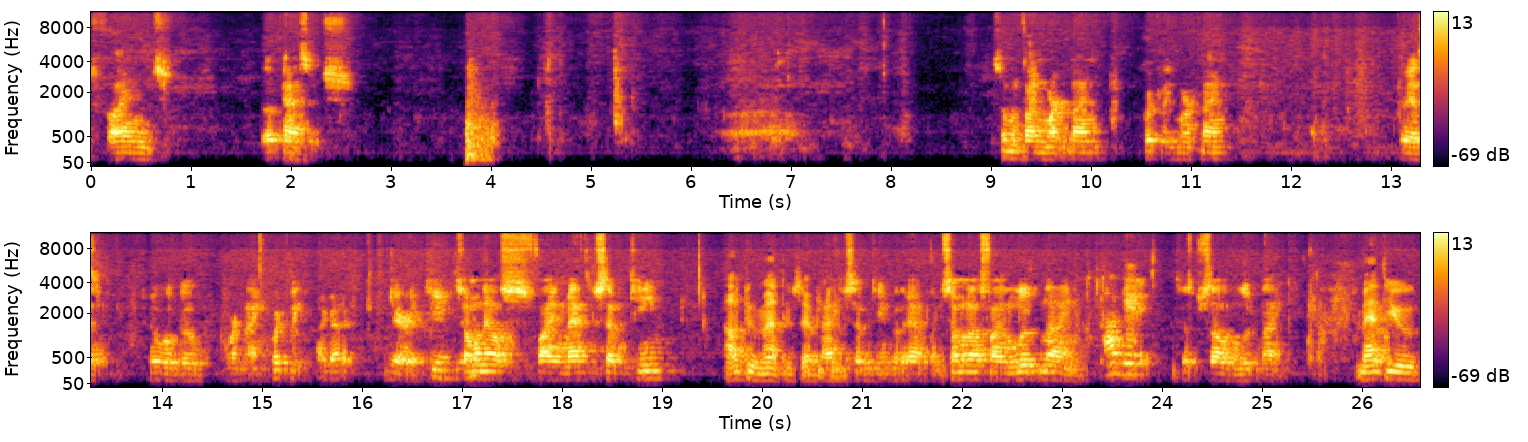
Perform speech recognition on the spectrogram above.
to find the passage. Someone find Mark nine, quickly, Mark nine. Who has, who will go Mark nine quickly? I got it. Jared. Someone else find Matthew seventeen, I'll do Matthew 17. Matthew seventeen, Brother Appling. Someone else find Luke nine, I'll get it. Sister Sullivan, Luke nine. Matthew,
